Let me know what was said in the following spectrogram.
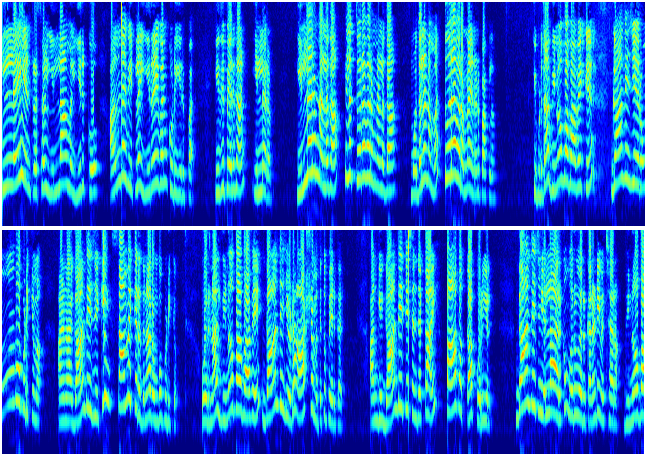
இல்லை என்ற சொல் இல்லாமல் இருக்கோ அந்த வீட்டுல இறைவன் குடியிருப்பார். இது பேர் தான் இல்லறம். இல்லறம் நல்லதா இல்ல துறவரம் நல்லதா? முதல்ல நம்ம துறவரம்னா என்னன்னு பார்க்கலாம். இப்படிதான் வினோபா பாவேக்கு காந்திஜியை ரொம்ப பிடிக்குமா? ஆனா காந்திஜிக்கு சமைக்கிறதுனா ரொம்ப பிடிக்கும். ஒரு நாள் வினோபா பாவே காந்திஜியோட ஆசிரமத்துக்கு போயிருக்காரு. அங்கே காந்திஜி செஞ்ச காய் பாவக்காய் பொரியல். காந்திஜி எல்லாருக்கும் ஒரு ஒரு கரண்டி வச்சாராம். வினோபா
